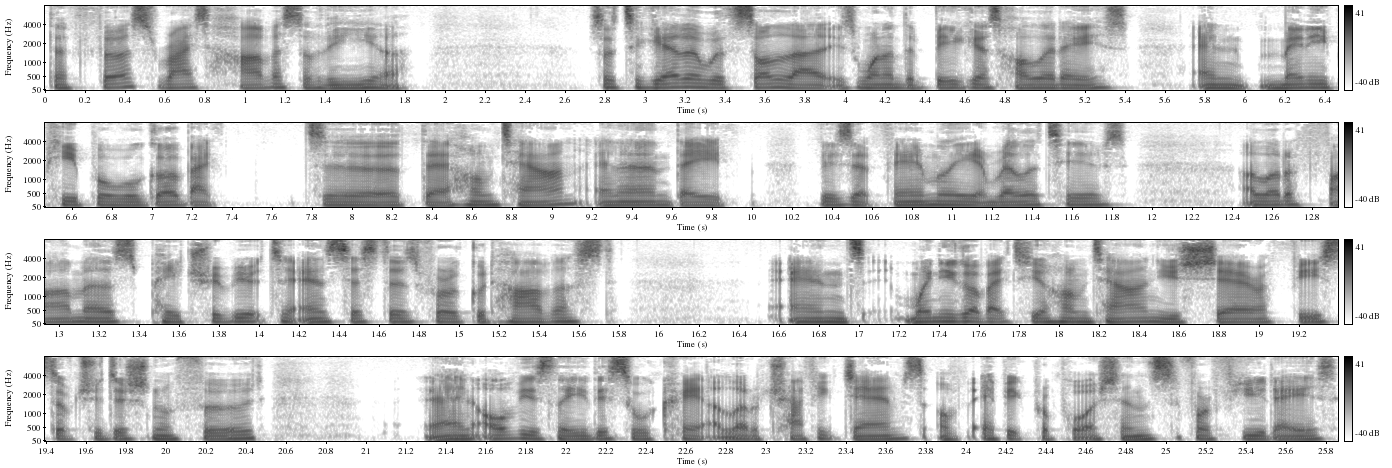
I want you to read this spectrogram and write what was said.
the first rice harvest of the year. So together with Seollal is one of the biggest holidays, and many people will go back to their hometown and then they visit family and relatives a lot of farmers pay tribute to ancestors for a good harvest. And when you go back to your hometown, you share a feast of traditional food. And obviously, this will create a lot of traffic jams of epic proportions for a few days.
